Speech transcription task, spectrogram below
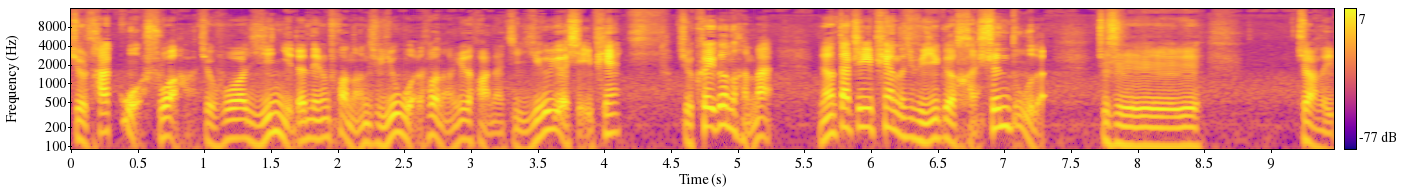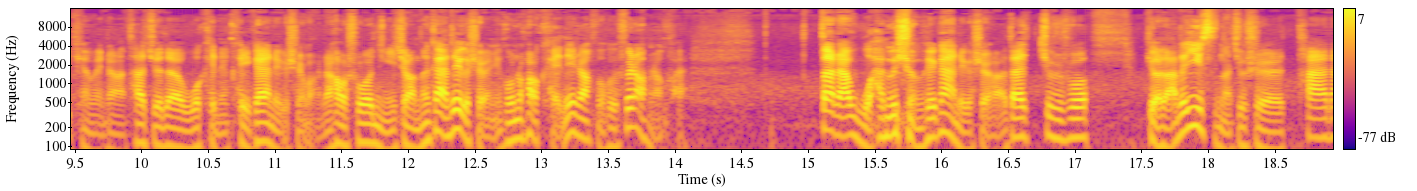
就是他跟我说啊，就是说以你的内容创能力，就以我的创能力的话呢，就一个月写一篇。就可以更得很慢，然后但这一篇呢，就是一个很深度的，就是这样的一篇文章。他觉得我肯定可以干这个事儿嘛，然后说你只要能干这个事儿，你公众号肯定涨粉会非常非常快。当然我还没准备干这个事儿啊，但就是说表达的意思呢，就是他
